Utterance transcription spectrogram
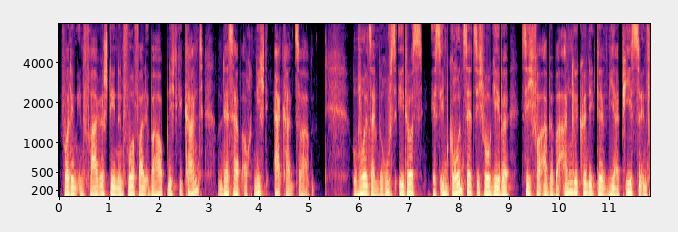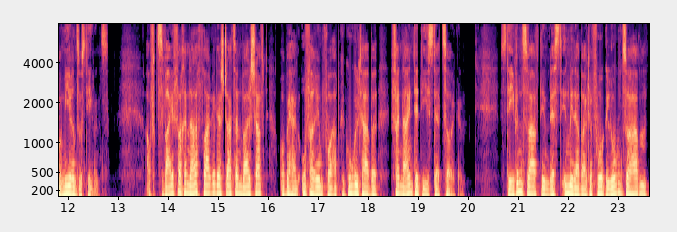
vor dem in Frage stehenden Vorfall überhaupt nicht gekannt und deshalb auch nicht erkannt zu haben obwohl sein Berufsethos es ihm grundsätzlich vorgebe, sich vorab über angekündigte VIPs zu informieren, so Stevens. Auf zweifache Nachfrage der Staatsanwaltschaft, ob er Herrn Ufarim vorab gegoogelt habe, verneinte dies der Zeuge. Stevens warf dem West-In-Mitarbeiter vor, gelogen zu haben.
